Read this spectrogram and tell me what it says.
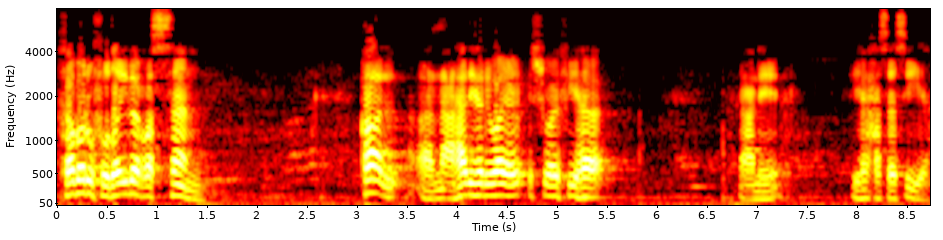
خبر فضيل الرسان. قال مع هذه الرواية شوي فيها يعني فيها حساسية.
